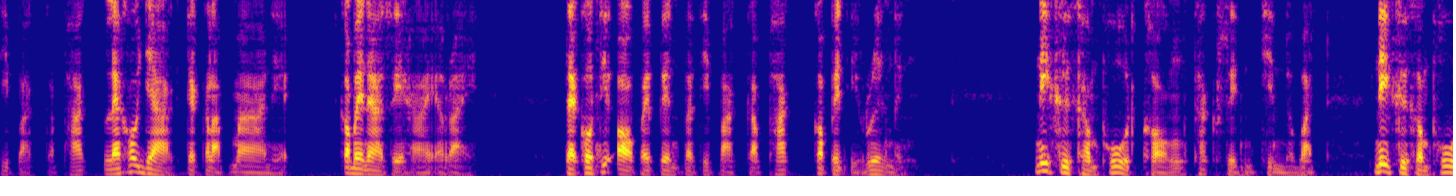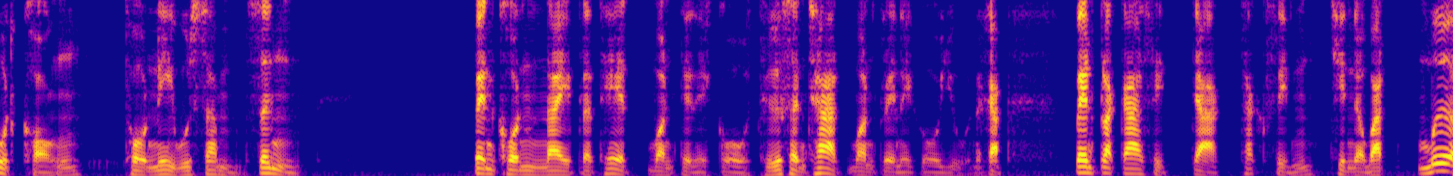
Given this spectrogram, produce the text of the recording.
ฏิปักษ์กับพักและเขาอยากจะกลับมาเนี่ยก็ไม่น่าเสียหายอะไร แต่คนที่ออกไปเป็นปฏิปักษ์กับพักก็เป็นอีกเรื่องหนึ่ง นี่คือคำพูดของทักษิณชินวัตรนี่คือคำพูดของโทนี่วูซัมซึ่งเป็นคนในประเทศมอนเตเนโก ถือสัญชาติมอนเตเนโกอยู่นะครับ เป็นประกาศสิทธิ์จากทักษิณชินวัตรเมื่อ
